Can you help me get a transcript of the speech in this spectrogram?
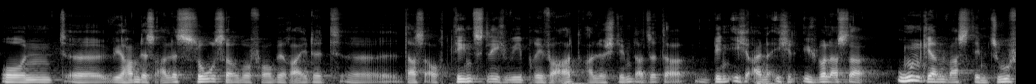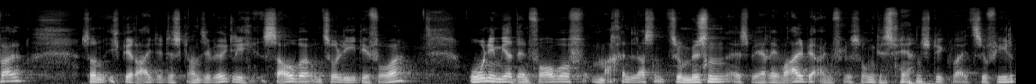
Und äh, wir haben das alles so sauber vorbereitet, äh, dass auch dienstlich wie privat alles stimmt. Also da bin ich einer, ich, ich überlasse da ungern was dem Zufall, sondern ich bereite das Ganze wirklich sauber und solide vor, ohne mir den Vorwurf machen lassen zu müssen, es wäre Wahlbeeinflussung, das wäre ein Stück weit zu viel.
